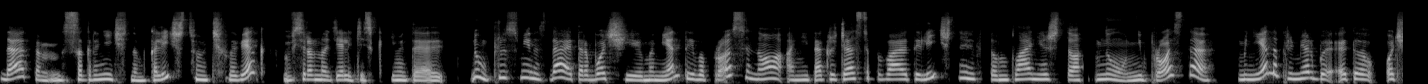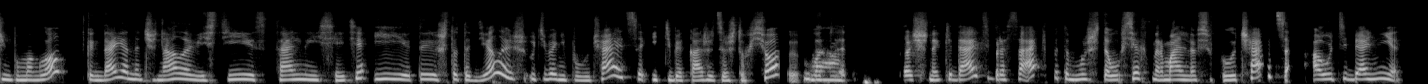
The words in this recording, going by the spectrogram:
да, там, с ограниченным количеством человек, вы все равно делитесь какими-то ну, плюс-минус, да, это рабочие моменты и вопросы, но они также часто бывают и личные в том плане, что, ну, не просто. Мне, например, бы это очень помогло, когда я начинала вести социальные сети, и ты что-то делаешь, у тебя не получается, и тебе кажется, что все, э, да. вот точно кидать, бросать, потому что у всех нормально все получается, а у тебя нет.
